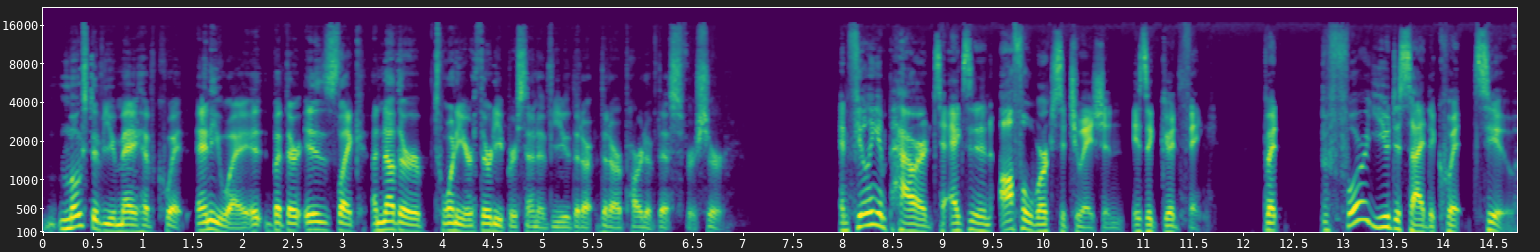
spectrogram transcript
most of you may have quit anyway, it, but there is like another 20 or 30% of you that are that are part of this for sure. And feeling empowered to exit an awful work situation is a good thing. But before you decide to quit too,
